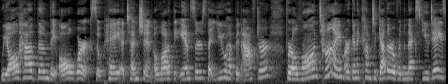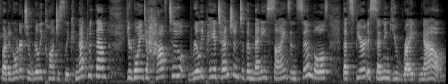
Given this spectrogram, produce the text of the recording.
We all have them, they all work, so pay attention. A lot of the answers that you have been after for a long time are going to come together over the next few days, but in order to really consciously connect with them, you're going to have to really pay attention to the many signs and symbols that Spirit is sending you right now.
